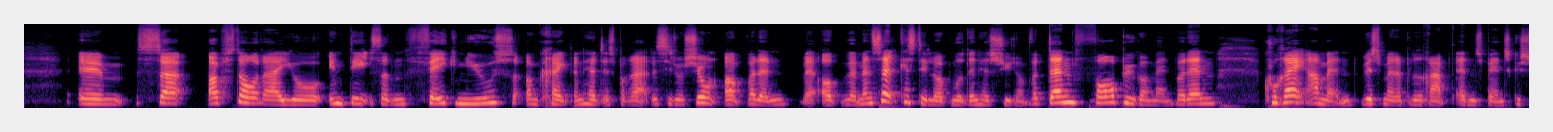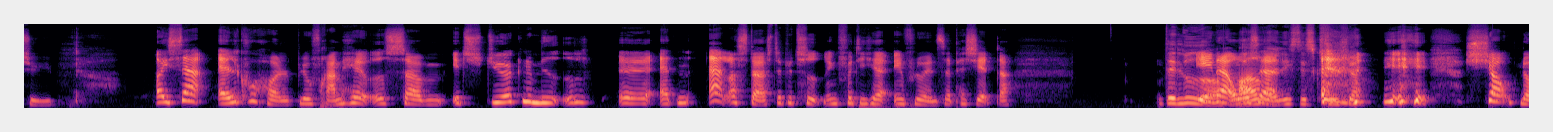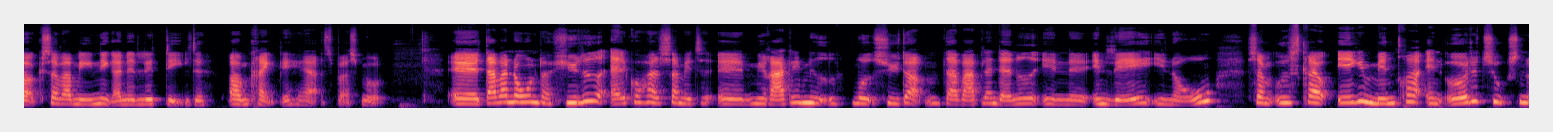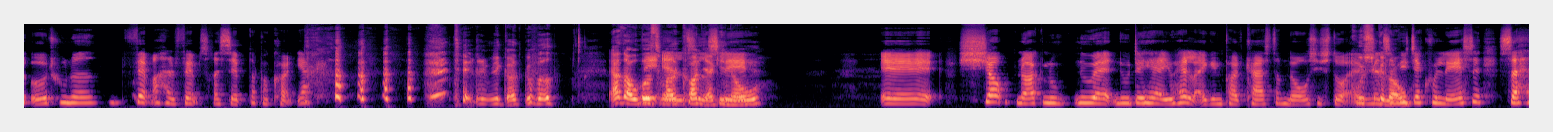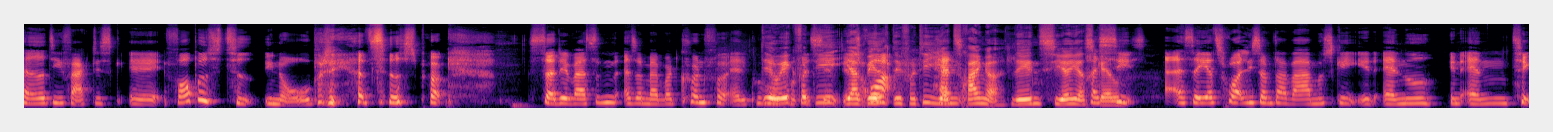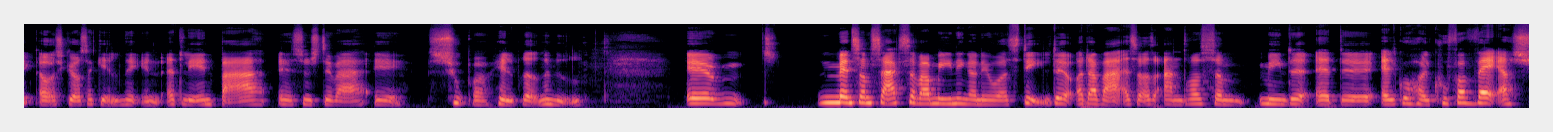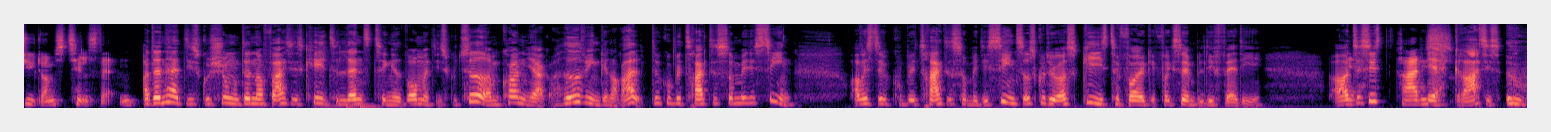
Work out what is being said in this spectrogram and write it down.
øhm, så opstår der jo en del sådan fake news omkring den her desperate situation om, hvordan, hvad, op, hvad man selv kan stille op mod den her sygdom. Hvordan forebygger man? Hvordan kurerer man, hvis man er blevet ramt af den spanske syge? Og især alkohol blev fremhævet som et styrkende middel øh, af den allerstørste betydning for de her influenza-patienter. Det lyder En af meget årsager- realistisk, synes jeg. Sjovt nok, så var meningerne lidt delte omkring det her spørgsmål. Øh, der var nogen, der hyldede alkohol som et øh, mirakelmiddel mod sygdommen. Der var blandt andet en, øh, en læge i Norge, som udskrev ikke mindre end 8.895 recepter på konjak. det er rimelig godt gået. Er der overhovedet Det så meget konjak i. Norge? Øh, sjovt nok, nu, nu, er, nu det her jo heller ikke en podcast om Norges historie, men så vidt jeg kunne læse, så havde de faktisk øh, forbudstid i Norge på det her tidspunkt. Så det var sådan, altså man måtte kun få alkohol Det er jo ikke fordi, recept. jeg, tror, vil, det er fordi, jeg han- trænger. Lægen siger, jeg skal. Præcis. Altså, jeg tror ligesom, der var måske et andet, en anden ting, der også gjorde sig gældende, end at lægen bare øh, synes, det var øh, super helbredende middel. Øhm, men som sagt, så var meningerne jo også delte, og der var altså også andre, som mente, at øh, alkohol kunne forværre sygdomstilstanden. Og den her diskussion, den var faktisk helt til landstinget, hvor man diskuterede om konjak og hedvin generelt, det kunne betragtes som medicin. Og hvis det kunne betragtes som medicin, så skulle det jo også gives til folk, for eksempel de fattige. Og Ja. til sidst, Gratis. ja, gratis. Uh.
